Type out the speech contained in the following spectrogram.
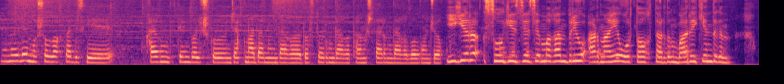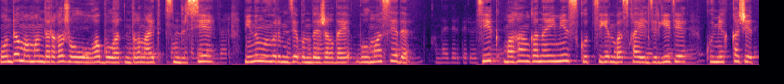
Мен ойлойм ошол убакта бизге кайгыңды тең бөлүшкөн жакын адамың дагы досторуң дагы тааныштарың дагы болгон жок егер сол кездерде маған біреу арнайы орталықтардың бар екендігін онда мамандарға жолығуға болатындығын айтып түсіндірсе менің өмірімде бұндай жағдай болмас еді. Тек маған ғана емес көптеген басқа әйелдерге де көмек қажет.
